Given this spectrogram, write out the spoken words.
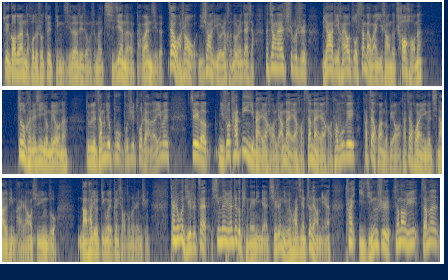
最高端的，或者说最顶级的这种什么旗舰的百万级的，再往上，你像有人很多人在想，那将来是不是比亚迪还要做三百万以上的超豪呢？这种可能性有没有呢？对不对？咱们就不不去拓展了，因为这个你说它定一百也好，两百也好，三百也好，它无非它再换个标，它再换一个其他的品牌，然后去运作，哪怕就定位更小众的人群。但是问题是在新能源这个品类里面，其实你会发现这两年它已经是相当于咱们。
